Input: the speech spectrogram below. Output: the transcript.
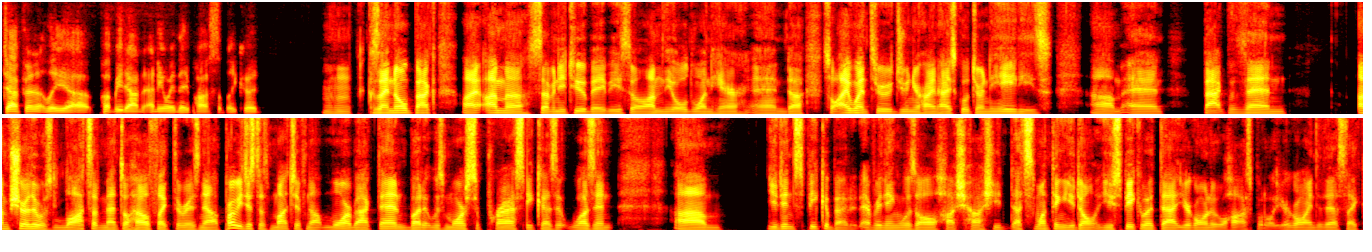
definitely uh, put me down any way they possibly could. Because mm-hmm. I know back, I, I'm a 72 baby, so I'm the old one here. And uh, so I went through junior high and high school during the 80s. Um, and back then, I'm sure there was lots of mental health like there is now, probably just as much, if not more back then, but it was more suppressed because it wasn't, um, you didn't speak about it. Everything was all hush hush. You, that's one thing you don't. You speak about that, you're going to a hospital. You're going to this. Like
